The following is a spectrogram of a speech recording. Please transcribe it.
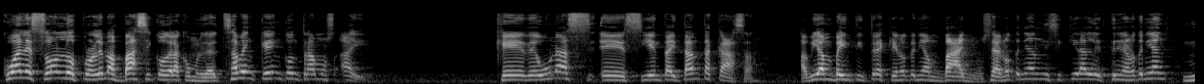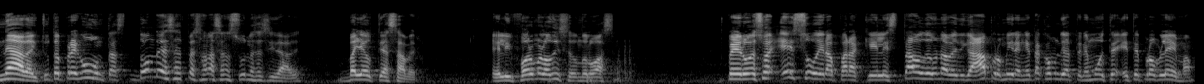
¿Cuáles son los problemas básicos de la comunidad? ¿Saben qué encontramos ahí? Que de unas eh, cienta y tantas casas, habían 23 que no tenían baño, o sea, no tenían ni siquiera letrina, no tenían nada. Y tú te preguntas, ¿dónde esas personas hacen sus necesidades? Vaya usted a saber. El informe lo dice, ¿dónde lo hacen? Pero eso, eso era para que el Estado de una vez diga, ah, pero mira, en esta comunidad tenemos este, este problema.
